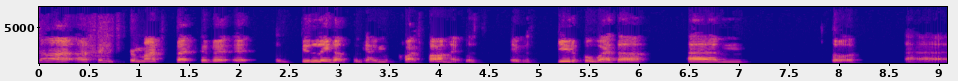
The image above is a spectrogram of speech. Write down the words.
No, I think from my perspective, it, it the lead up to the game was quite fun. It was it was beautiful weather. Um, sort of, uh,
